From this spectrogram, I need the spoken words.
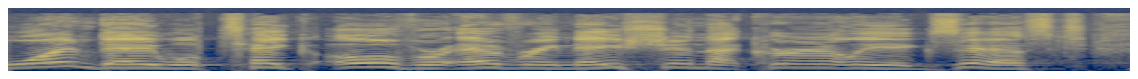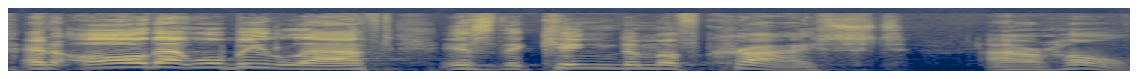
one day will take over every nation that currently exists, and all that will be left is the kingdom of Christ, our home.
